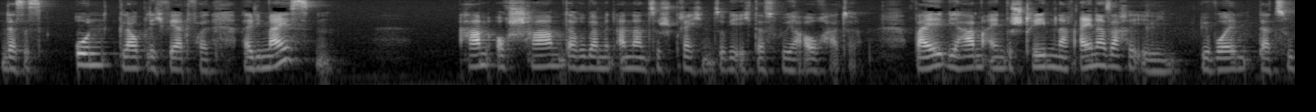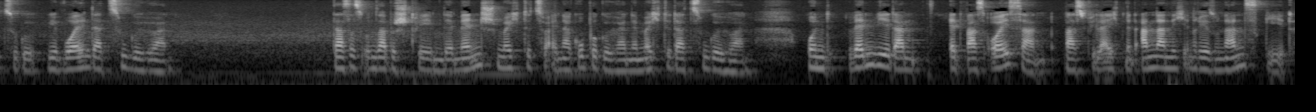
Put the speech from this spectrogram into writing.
Und das ist unglaublich wertvoll, weil die meisten haben auch Scham darüber mit anderen zu sprechen, so wie ich das früher auch hatte. Weil wir haben ein Bestreben nach einer Sache, ihr Lieben. Wir wollen, dazu, wir wollen dazugehören. Das ist unser Bestreben. Der Mensch möchte zu einer Gruppe gehören, der möchte dazugehören. Und wenn wir dann etwas äußern, was vielleicht mit anderen nicht in Resonanz geht,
